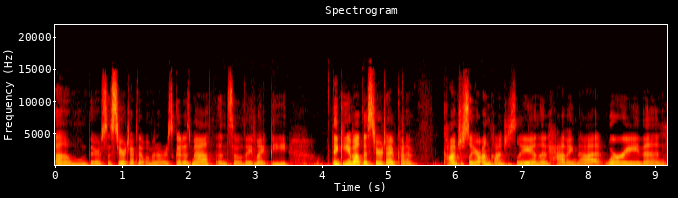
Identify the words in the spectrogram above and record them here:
um, there's a stereotype that women aren't as good as math, and so they might be thinking about this stereotype kind of consciously or unconsciously, and then having that worry then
